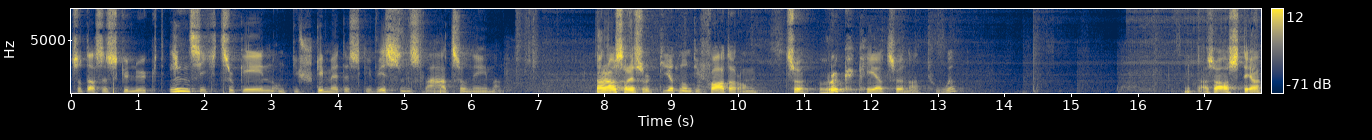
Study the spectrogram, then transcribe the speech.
sodass es genügt, in sich zu gehen und die Stimme des Gewissens wahrzunehmen. Daraus resultiert nun die Forderung zur Rückkehr zur Natur, also aus der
